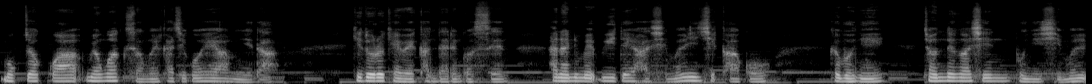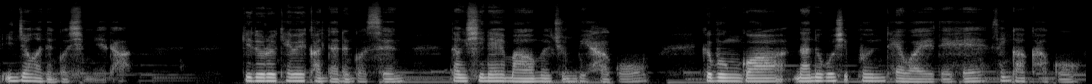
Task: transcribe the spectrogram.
목적과 명확성을 가지고 해야 합니다. 기도를 계획한다는 것은 하나님의 위대하심을 인식하고 그분이 전능하신 분이심을 인정하는 것입니다. 기도를 계획한다는 것은 당신의 마음을 준비하고 그분과 나누고 싶은 대화에 대해 생각하고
